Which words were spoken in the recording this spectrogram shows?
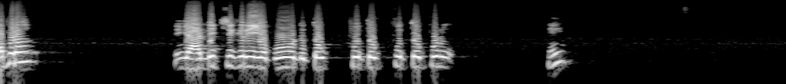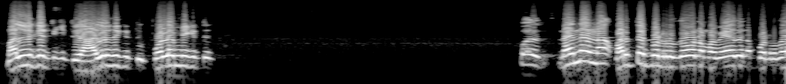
அப்புறம்? நீங்க அடிச்சுக்கிறீங்க போட்டு தொப்பு தொப்பு தொப்புன்னு. மல்லு கட்டிக்கிட்டு அழுதுகிட்டு புலம்பிக்கிட்டு. இப்ப நான் என்னன்னா வருத்தப்படுறதோ நம்ம வேதனைப்படுறதோ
